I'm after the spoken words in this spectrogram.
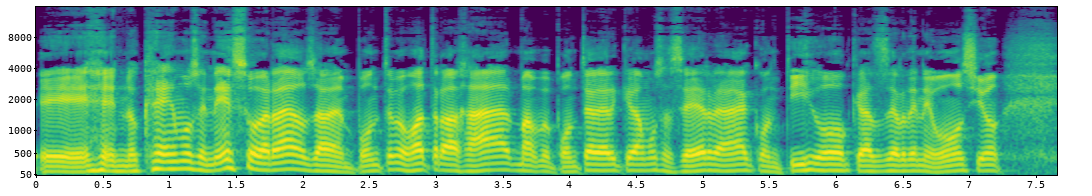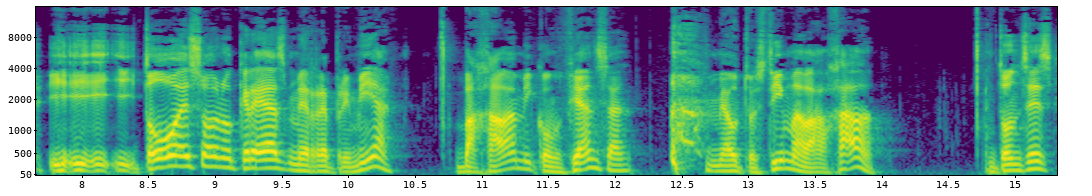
eh, no creemos en eso, ¿verdad? O sea, ponte mejor a trabajar, ponte a ver qué vamos a hacer, ¿verdad? Contigo, qué vas a hacer de negocio. Y, y, todo eso, no creas, me reprimía. Bajaba mi confianza, mi autoestima, bajaba. Entonces,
